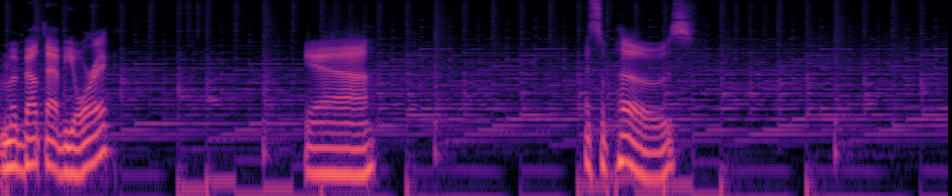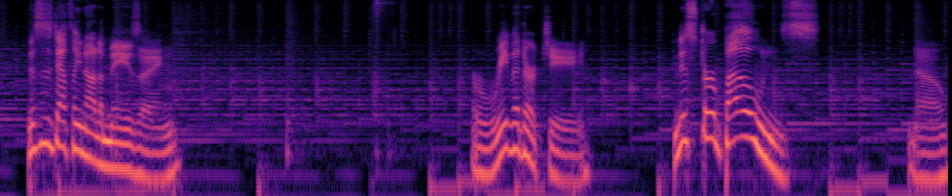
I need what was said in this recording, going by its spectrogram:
I'm about to have Yorick. Yeah. I suppose. This is definitely not amazing. Arrivederci. Mr. Bones! No.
